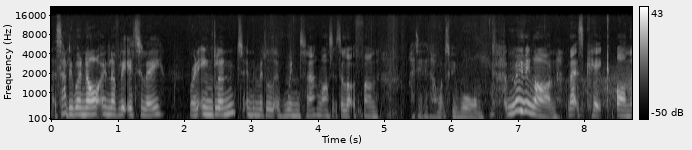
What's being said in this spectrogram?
Uh, sadly, we're not in lovely Italy. We're in England in the middle of winter, whilst it's a lot of fun. I don't think I want to be warm. Moving on, let's kick on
